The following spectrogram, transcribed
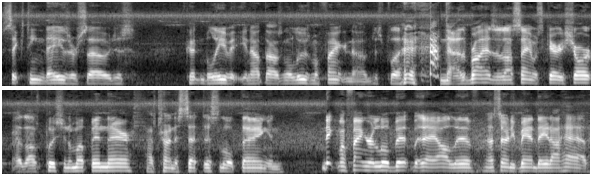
16 days or so. Just couldn't believe it. You know, I thought I was gonna lose my finger. No, just play. no, the broadheads, as I was saying, was scary sharp. As I was pushing them up in there, I was trying to set this little thing and nicked my finger a little bit, but hey, I'll live. That's the only band-aid I have.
